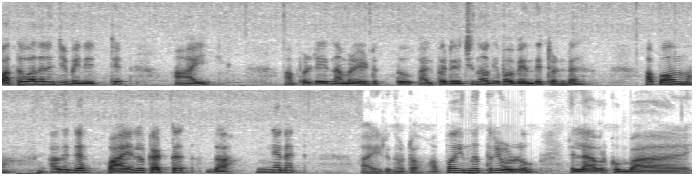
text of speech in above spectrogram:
പത്ത് പതിനഞ്ച് മിനിറ്റ് ആയി. അപ്പോഴേ നമ്മൾ എടുത്തു. അല്പം രുചിച്ച് നോക്കിയപ്പോൾ വെന്തിട്ടുണ്ട്. അപ്പം അതിന്റെ ഫൈനൽ കട്ട് ഇതാ ഇങ്ങനെ ആയിരുന്നു കേട്ടോ. അപ്പോൾ ഇന്ന് ഇത്രയേ ഉള്ളൂ. എല്ലാവർക്കും ബായ്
